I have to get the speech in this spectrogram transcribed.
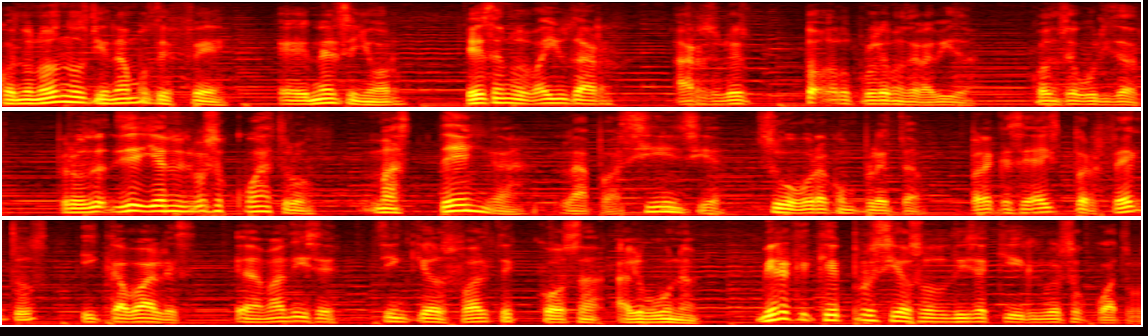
Cuando no nos llenamos de fe en el Señor, esa nos va a ayudar a resolver todos los problemas de la vida, con seguridad. Pero dice ya en el verso 4, mas tenga la paciencia su obra completa, para que seáis perfectos y cabales, y además dice, sin que os falte cosa alguna. Mira que qué precioso dice aquí el verso 4.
